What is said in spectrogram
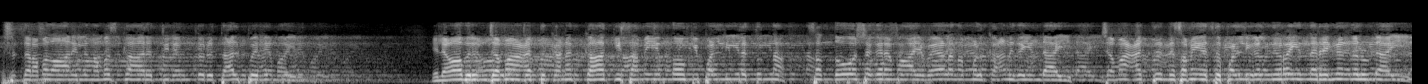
വിശുദ്ധ റമദാനിലെ നമസ്കാരത്തിന് എന്തൊരു താല്പര്യമായിരുന്നു എല്ലാവരും ജമാഅത്ത് കണക്കാക്കി സമയം നോക്കി പള്ളിയിലെത്തുന്ന സന്തോഷകരമായ വേള നമ്മൾ കാണുകയുണ്ടായി. ജമാഅത്തിന്റെ സമയത്ത് പള്ളികൾ നിറയുന്ന രംഗങ്ങളുണ്ടായി.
